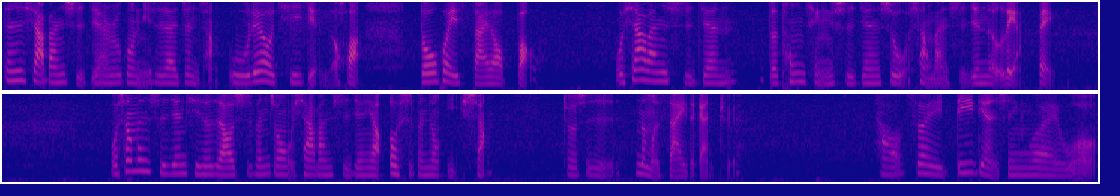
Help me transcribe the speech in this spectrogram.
但是下班时间，如果你是在正常五六七点的话，都会塞到爆。我下班时间。的通勤时间是我上班时间的两倍。我上班时间其实只要十分钟，我下班时间要二十分钟以上，就是那么塞的感觉。好，所以第一点是因为我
